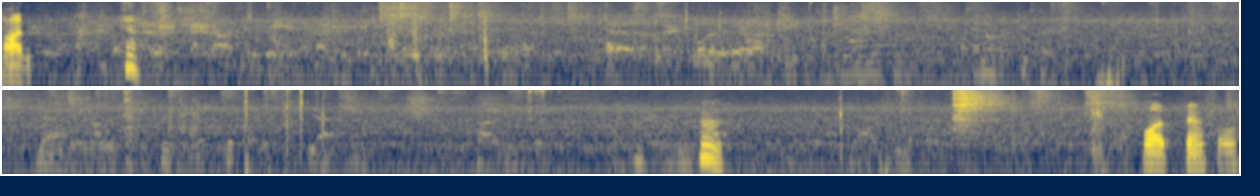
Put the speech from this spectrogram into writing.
Odd. Yeah. Hmm. What pencils?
